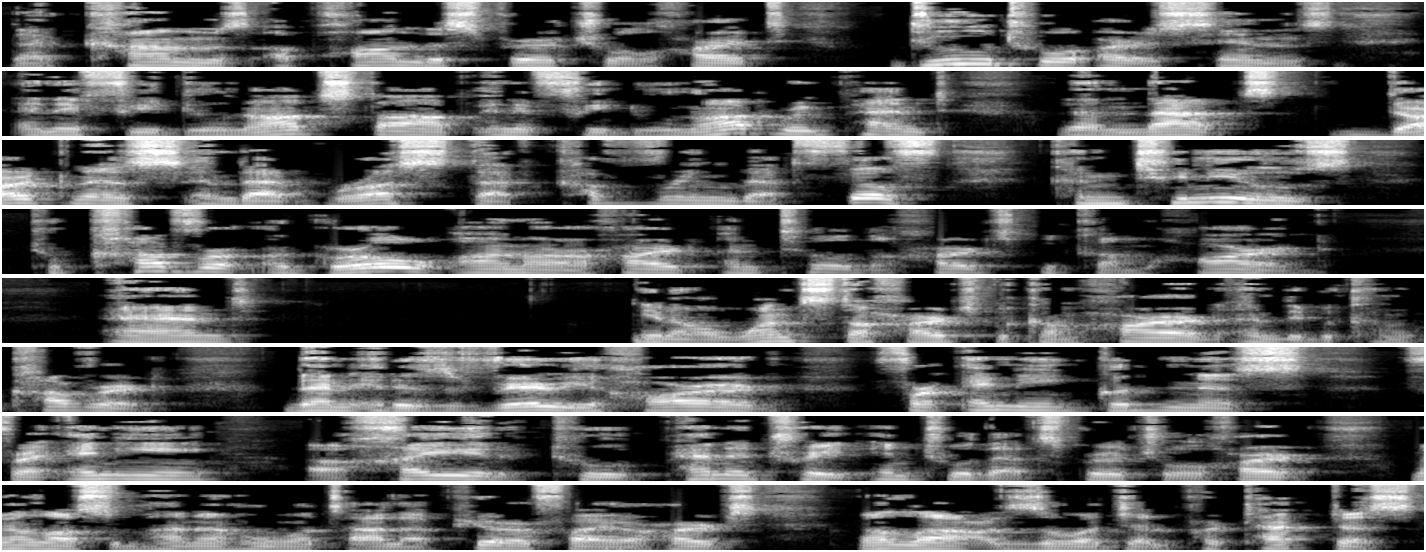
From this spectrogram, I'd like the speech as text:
that comes upon the spiritual heart due to our sins. And if we do not stop and if we do not repent, then that darkness and that rust, that covering, that filth continues to cover or grow on our heart until the hearts become hard. And you know, once the hearts become hard and they become covered, then it is very hard for any goodness, for any uh, khair to penetrate into that spiritual heart. May Allah subhanahu wa ta'ala purify our hearts. May Allah azza wa jal protect us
